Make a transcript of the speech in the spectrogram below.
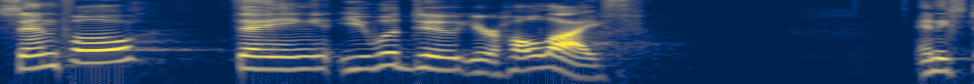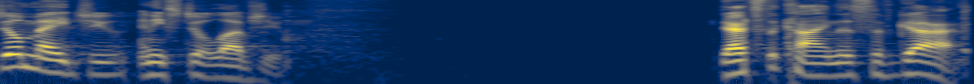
sinful, thing you will do your whole life, and He still made you and He still loves you. That's the kindness of God.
